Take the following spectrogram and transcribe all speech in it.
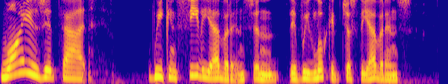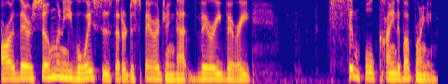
Why is it that we can see the evidence, and if we look at just the evidence, are there so many voices that are disparaging that very, very simple kind of upbringing?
